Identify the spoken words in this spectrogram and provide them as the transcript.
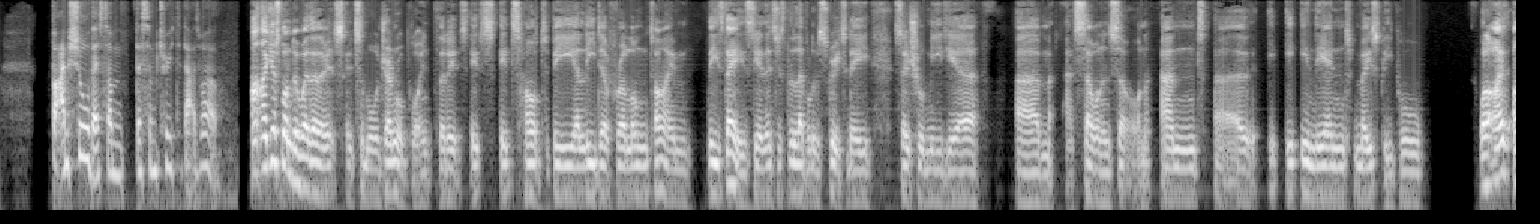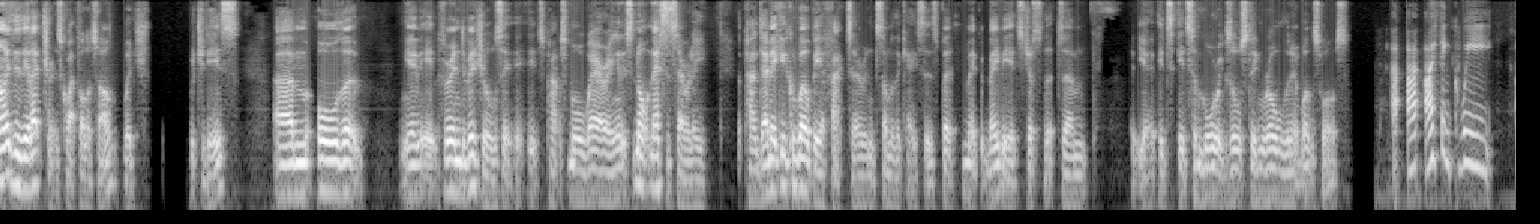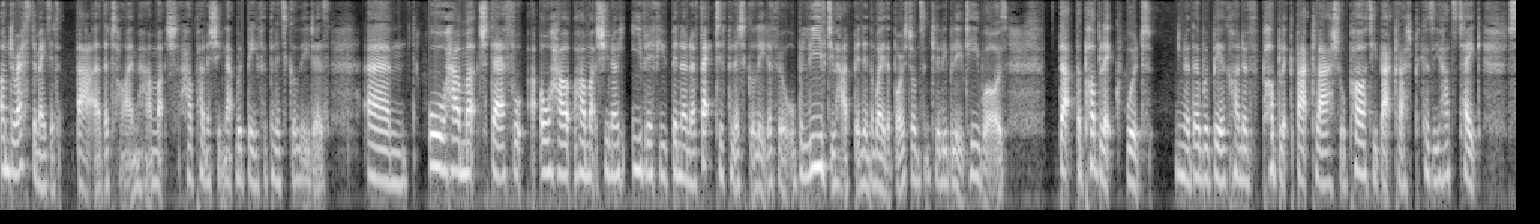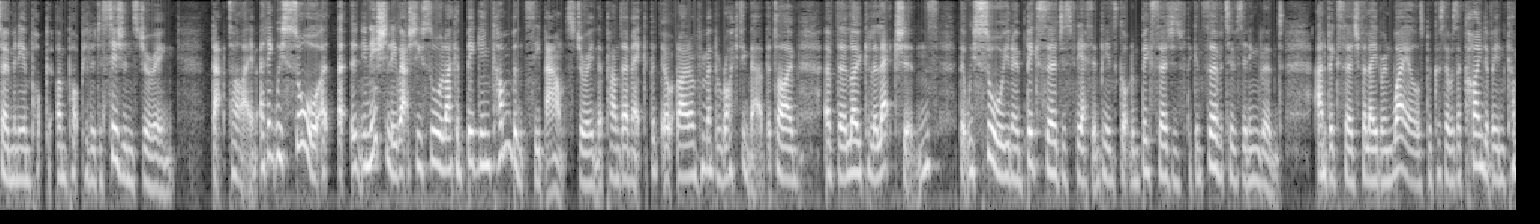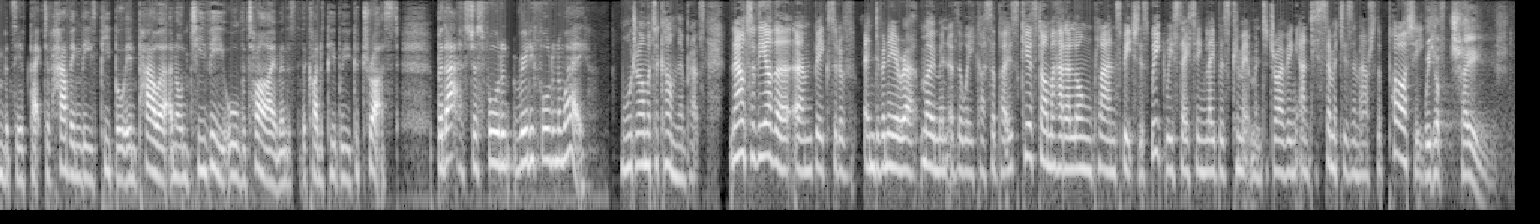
But I'm sure there's some there's some truth to that as well. I just wonder whether it's it's a more general point that it's it's it's hard to be a leader for a long time these days. You know, there's just the level of scrutiny, social media, um, and so on and so on. And uh, in the end, most people, well, either the electorate is quite volatile, which which it is, um, or the you know, it, for individuals, it, it's perhaps more wearing, and it's not necessarily the pandemic. It could well be a factor in some of the cases, but maybe maybe it's just that um, yeah, it's it's a more exhausting role than it once was. I, I think we underestimated that at the time how much how punishing that would be for political leaders um, or how much therefore or how how much you know even if you've been an effective political leader for, or believed you had been in the way that Boris Johnson clearly believed he was that the public would you know there would be a kind of public backlash or party backlash because you had to take so many unpop- unpopular decisions during that time. I think we saw uh, uh, initially we actually saw like a big incumbency bounce during the pandemic. But uh, I remember writing that at the time of the local elections that we saw, you know, big surges for the SNP in Scotland, big surges for the Conservatives in England, and a big surge for Labour in Wales because there was a kind of incumbency effect of having these people in power and on TV all the time, and it's the kind of people you could trust. But that has just fallen, really fallen away. More drama to come, then, perhaps. Now to the other um, big sort of end of an era moment of the week, I suppose. Keir Starmer had a long planned speech this week restating Labour's commitment to driving anti Semitism out of the party. We have changed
